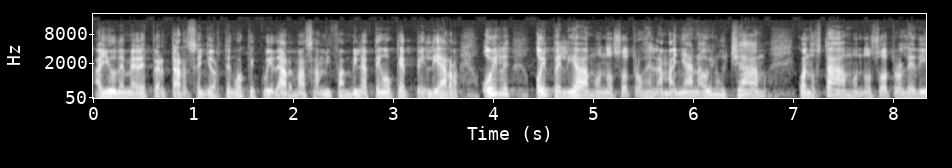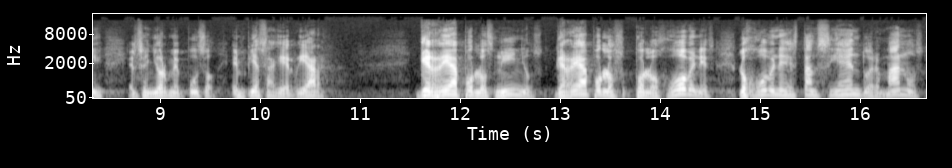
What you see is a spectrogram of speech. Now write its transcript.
Ayúdeme a despertar, Señor. Tengo que cuidar más a mi familia. Tengo que pelear. Hoy, hoy peleábamos nosotros en la mañana. Hoy luchábamos. Cuando estábamos nosotros, le dije, el Señor me puso, empieza a guerrear. Guerrea por los niños, guerrea por los, por los jóvenes. Los jóvenes están siendo, hermanos,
